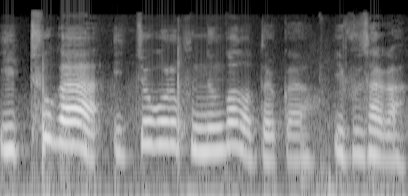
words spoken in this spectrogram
이 to가 이쪽으로 붙는 건 어떨까요? 이 부사가.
